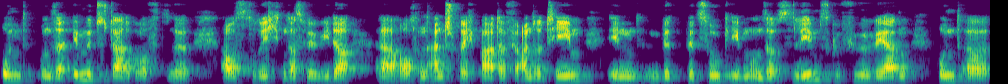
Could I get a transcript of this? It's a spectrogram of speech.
und unser Image darauf äh, auszurichten, dass wir wieder äh, auch ein Ansprechpartner für andere Themen in Be Bezug eben unseres Lebensgefühl werden und äh,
